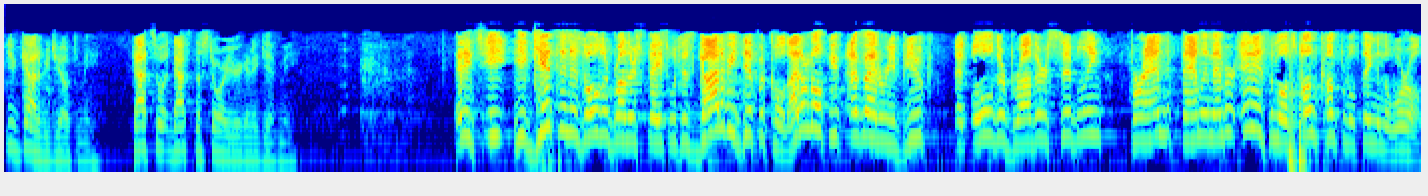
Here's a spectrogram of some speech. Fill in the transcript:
you've got to be joking me. That's what, that's the story you're going to give me. And he, he, gets in his older brother's face, which has got to be difficult. I don't know if you've ever had to rebuke an older brother, sibling, friend, family member, it is the most uncomfortable thing in the world.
